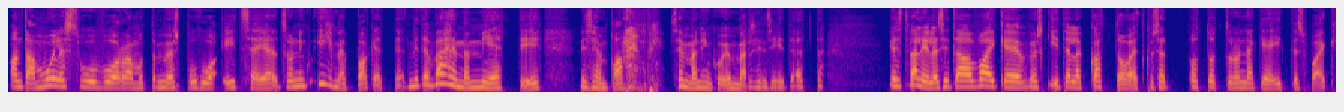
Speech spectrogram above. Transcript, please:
antaa muille suuvuoroa, mutta myös puhua itse. Ja se on niin kuin ihmepaketti, että miten vähemmän miettii, niin sen parempi. Sen mä niin kuin ymmärsin siitä, että ja sitten välillä sitä on vaikea myöskin itsellä katsoa, että kun sä oot tottunut näkee itsesi vaikka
